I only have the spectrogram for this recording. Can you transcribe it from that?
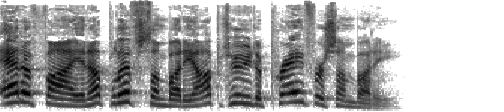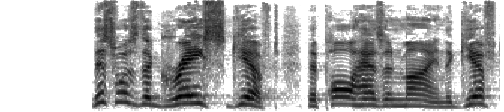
edify and uplift somebody, opportunity to pray for somebody. This was the grace gift that Paul has in mind, the gift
